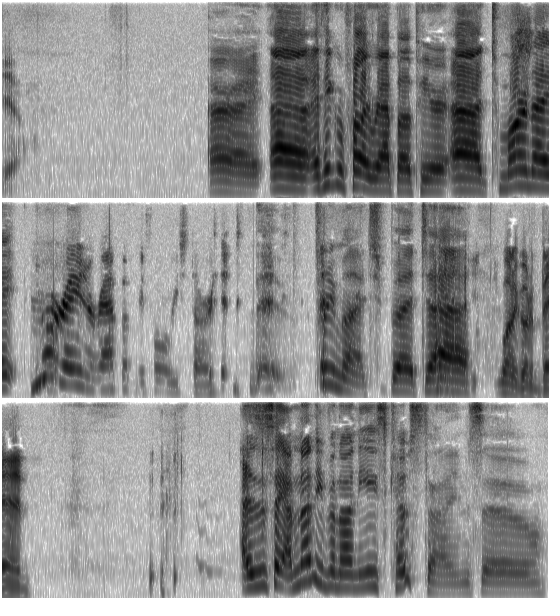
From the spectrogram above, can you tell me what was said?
Yeah. All right. Uh, I think we'll probably wrap up here. Uh, tomorrow night, You were ready to wrap up before we started. pretty much. But uh, you want to go to bed. As I say I'm not even on East Coast time, so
